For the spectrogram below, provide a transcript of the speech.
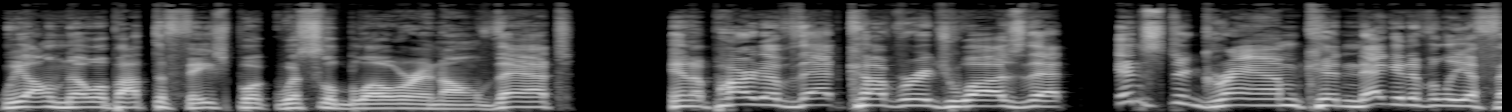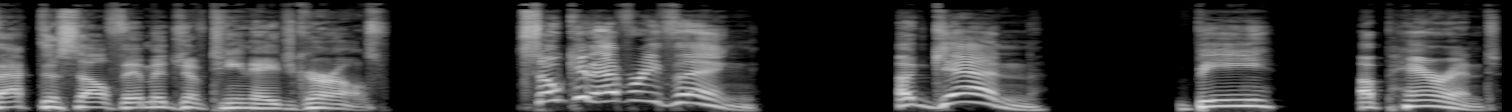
We all know about the Facebook whistleblower and all that. And a part of that coverage was that Instagram can negatively affect the self image of teenage girls. So can everything. Again, be a parent.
